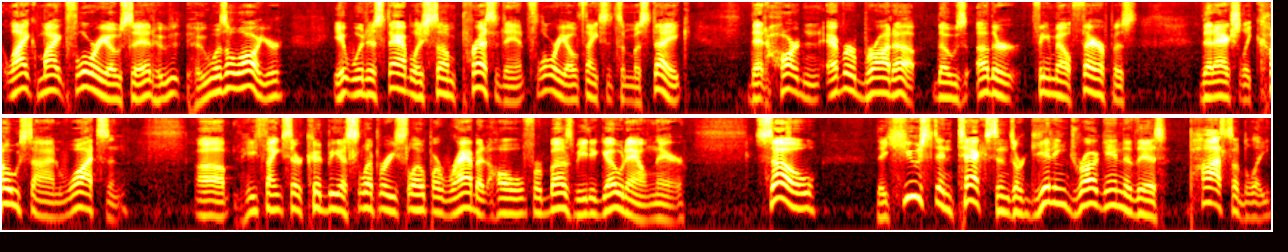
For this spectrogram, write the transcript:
like Mike Florio said, who who was a lawyer, it would establish some precedent. Florio thinks it's a mistake that Hardin ever brought up those other female therapists that actually co-signed Watson. Uh, he thinks there could be a slippery slope, a rabbit hole for Buzbee to go down there. So the Houston Texans are getting drug into this, possibly.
